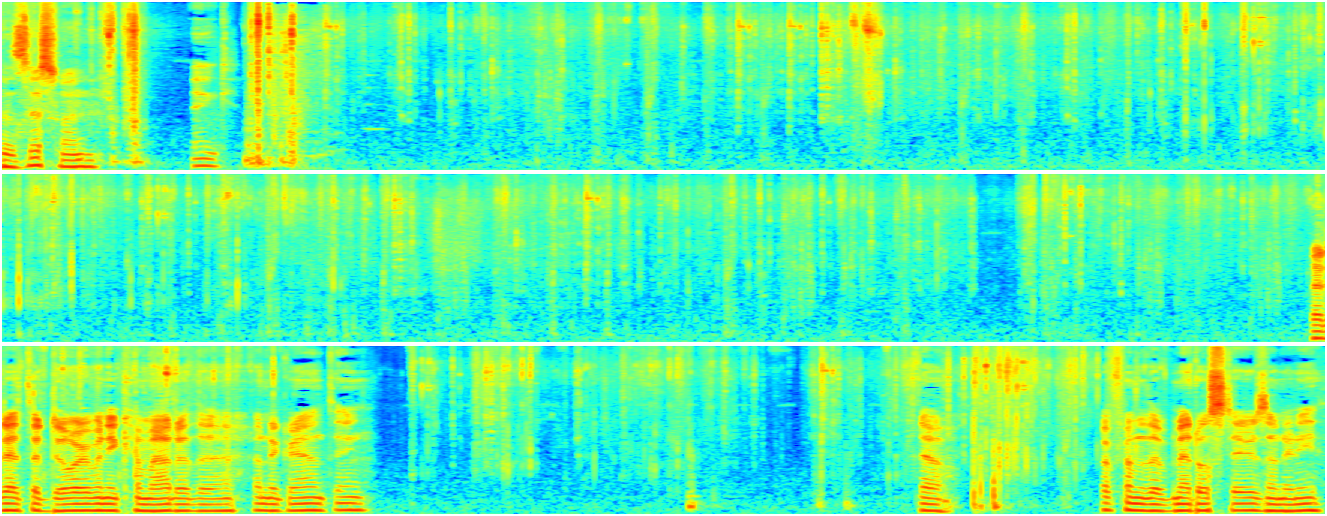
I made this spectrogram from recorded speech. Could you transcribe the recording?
Was this one, I think. Right at the door when you come out of the underground thing. No. Up from the metal stairs underneath.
